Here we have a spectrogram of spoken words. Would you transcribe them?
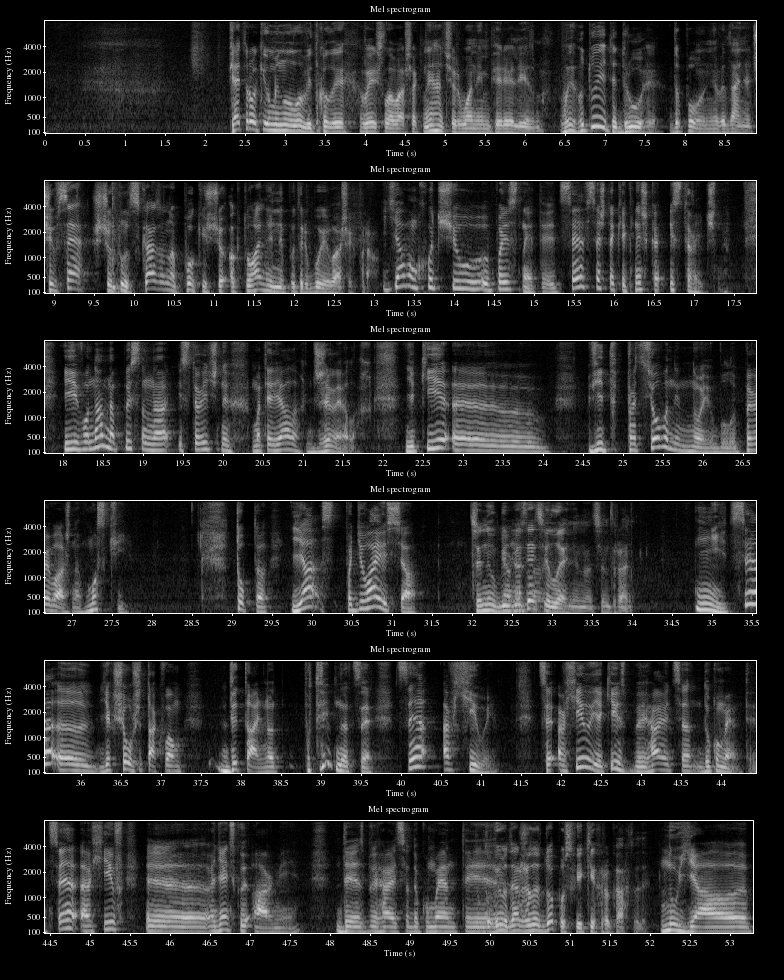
П'ять років минуло, відколи вийшла ваша книга Червоний імперіалізм. Ви готуєте друге доповнення видання? Чи все, що тут сказано, поки що актуально і не потребує ваших прав? Я вам хочу пояснити, це все ж таки книжка історична. І вона написана в історичних матеріалах, джерелах, які е, відпрацьовані мною були переважно в Москві. Тобто, я сподіваюся, Це не в бібліотеці. Леніна центральна. ні, це, е, якщо вже так вам детально потрібно це, це архіви. Це архіви, в яких зберігаються документи. Це архів е, радянської армії, де зберігаються документи. То ви одержали допуск в яких роках туди? Ну, я е,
